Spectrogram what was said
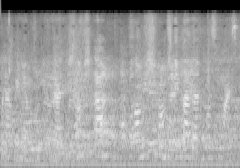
para, oportunidades. Cá, vamos, vamos tentar dar o nosso máximo.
